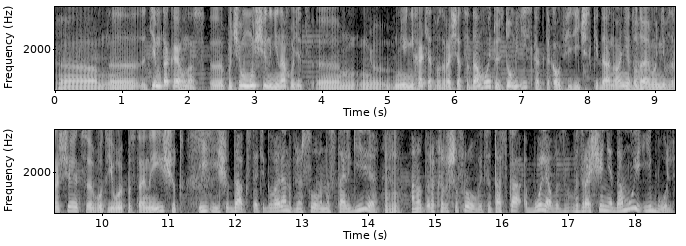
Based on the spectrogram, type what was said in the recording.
Э, э, Тема такая у нас. э, Почему мужчины не находят, э, не, не хотят возвращаться домой, то есть дом есть как таковой физически, да, но они Да. туда его не возвращаются, вот его постоянно ищут. И еще, да, кстати говоря, например, слово ностальгия, Мгм. оно расшифровывается. Тоска, боль, а воз- возвращение домой и боль.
